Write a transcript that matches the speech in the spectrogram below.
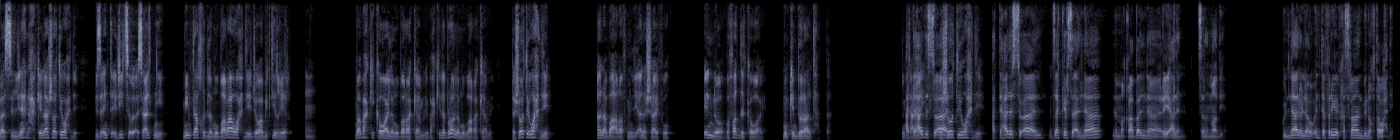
بس اللي نحن حكيناه شوطه واحدة إذا أنت إجيت سألتني مين تاخذ لمباراة واحدة جوابي كتير غير. ما بحكي كواي لمباراة كاملة بحكي لبرون لمباراة كاملة. لشوطة واحدة أنا بعرف من اللي أنا شايفه إنه بفضل كواي ممكن دورانت حتى. حتى؟ هذا السؤال- لشوطة واحدة حتى هذا السؤال بتذكر سألناه لما قابلنا راي ألن السنة الماضية. قلنا له لو أنت فريقك خسران بنقطة واحدة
